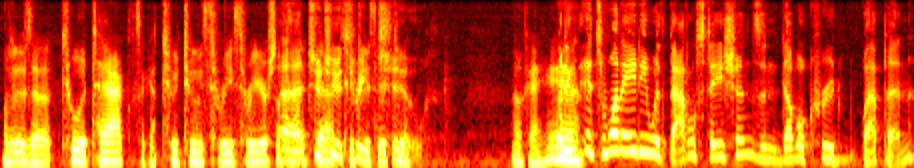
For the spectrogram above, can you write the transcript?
was it, is it a two attack? It's like a two two three three or something Uh, like two that. two three two. Okay, yeah. But it, it's 180 with battle stations and double crewed weapon.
